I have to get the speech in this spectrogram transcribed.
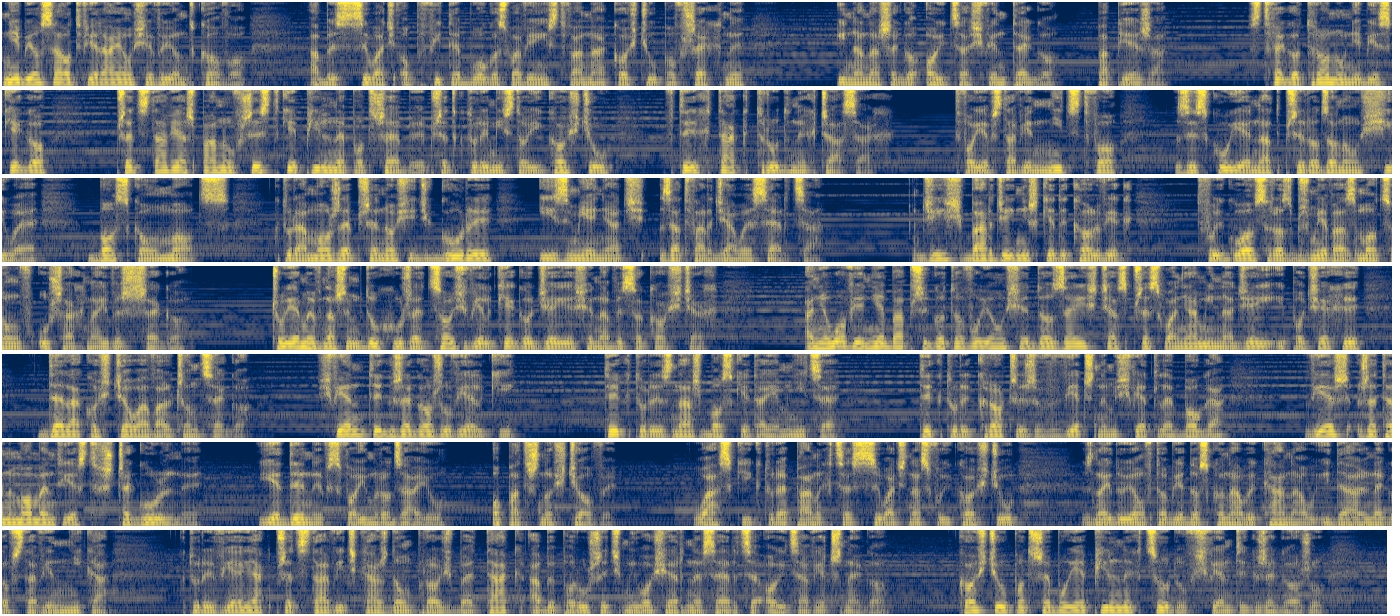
Niebiosa otwierają się wyjątkowo, aby zsyłać obfite błogosławieństwa na Kościół powszechny i na naszego Ojca Świętego, papieża. Z Twego tronu niebieskiego przedstawiasz Panu wszystkie pilne potrzeby, przed którymi stoi Kościół w tych tak trudnych czasach. Twoje wstawiennictwo zyskuje nadprzyrodzoną siłę, boską moc, która może przenosić góry i zmieniać zatwardziałe serca. Dziś bardziej niż kiedykolwiek Twój głos rozbrzmiewa z mocą w uszach Najwyższego. Czujemy w naszym duchu, że coś wielkiego dzieje się na wysokościach. Aniołowie nieba przygotowują się do zejścia z przesłaniami nadziei i pociechy dela Kościoła walczącego. Święty Grzegorzu Wielki, Ty, który znasz boskie tajemnice, Ty, który kroczysz w wiecznym świetle Boga, wiesz, że ten moment jest szczególny, jedyny w swoim rodzaju, opatrznościowy. Łaski, które Pan chce zsyłać na swój Kościół, znajdują w Tobie doskonały kanał idealnego wstawiennika, który wie, jak przedstawić każdą prośbę tak, aby poruszyć miłosierne serce Ojca Wiecznego. Kościół potrzebuje pilnych cudów, święty Grzegorzu,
